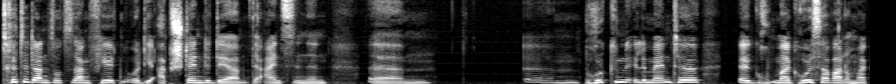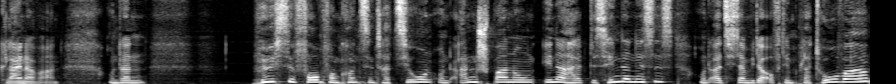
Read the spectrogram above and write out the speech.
Tritte dann sozusagen fehlten oder die Abstände der, der einzelnen ähm, ähm, Brückenelemente äh, mal größer waren und mal kleiner waren. Und dann höchste Form von Konzentration und Anspannung innerhalb des Hindernisses und als ich dann wieder auf dem Plateau war,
